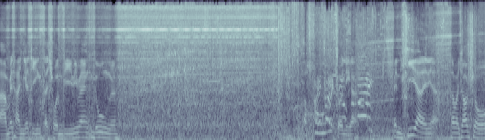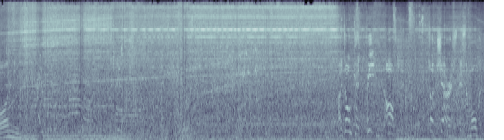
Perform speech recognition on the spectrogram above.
ตามไม่ทันก็จริง แต่ชนทีนี่แม่งดุ้งเลยโอ้โหชนอีกอะเป็นเฮียอะไรเนี่ยทำไมชอบชน I don't get beaten often, so cherish this moment.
